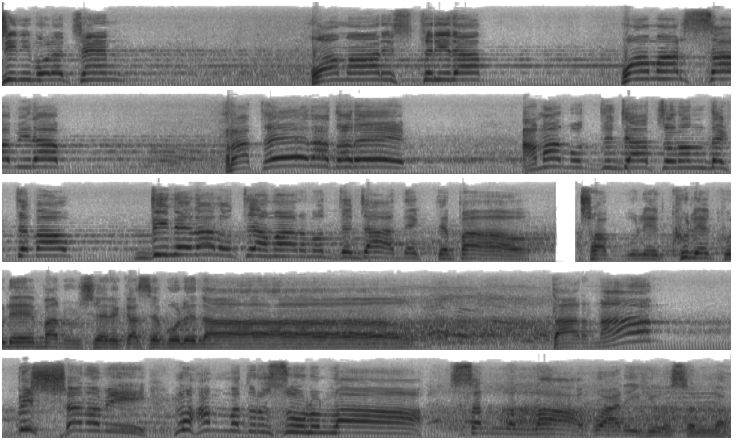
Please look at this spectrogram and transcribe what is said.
যিনি বলেছেন, ও আমার স্ত্রীরা, ও আমার সাবিরা রাতের আধারে আমার মধ্যে যে আচরণ দেখতে পাও দিনের আলোতে আমার মধ্যে যা দেখতে পাও, সবগুলি খুলে খুলে মানুষের কাছে বলে দাও। তার নাম বিশ্বনবী মোহাম্মদ রসুল্লাহ সাল্লাহ ওসাল্লাম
